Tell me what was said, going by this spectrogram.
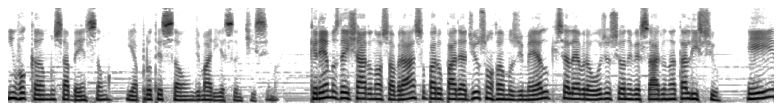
invocamos a bênção e a proteção de Maria Santíssima. Queremos deixar o nosso abraço para o Padre Adilson Ramos de Melo, que celebra hoje o seu aniversário natalício, e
